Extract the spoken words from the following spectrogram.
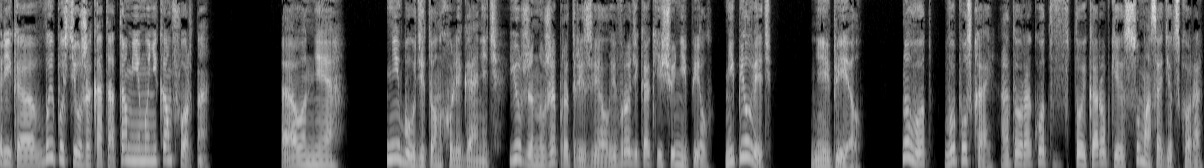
Рика, выпусти уже кота, там ему некомфортно. А он не... Не будет он хулиганить. Южин уже протрезвел и вроде как еще не пил. Не пил ведь? Не пил. Ну вот, выпускай, а то Ракот в той коробке с ума сойдет скоро.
